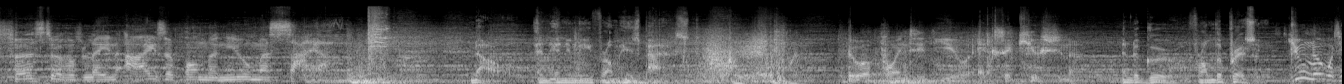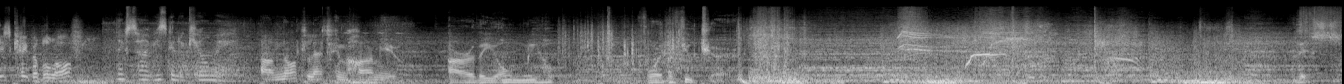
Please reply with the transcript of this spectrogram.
First to have lain eyes upon the new Messiah. Now, an enemy from his past, Who appointed you executioner? and a girl from the present. You know what he's capable of. Next time he's gonna kill me. I'll not let him harm you. are the only hope for the future. This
